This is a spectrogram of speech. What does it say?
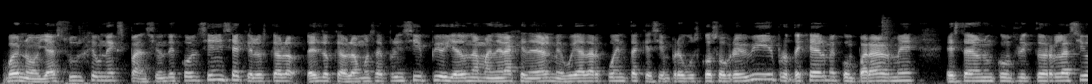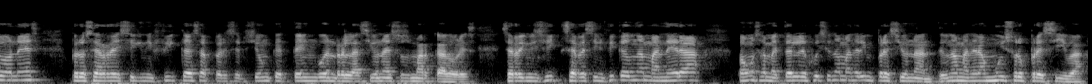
Bueno, ya surge una expansión de conciencia, que, es lo que hablamos al principio, y ya de una manera general me voy a dar cuenta que siempre busco sobrevivir, protegerme, compararme, estar en un conflicto de relaciones, pero se resignifica esa percepción que tengo en relación a esos marcadores. Se, se resignifica de una manera vamos a meterle el juicio de una manera impresionante, de una manera muy sorpresiva.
